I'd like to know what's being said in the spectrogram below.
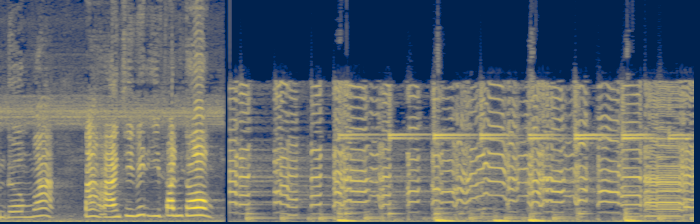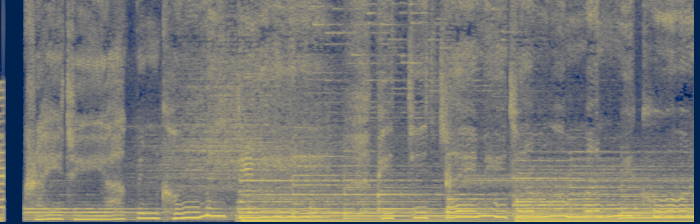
ำเดิมว่าประหารชีวิตอีฟันทอง ใครจะอยากเป็นคนไม่ดี ผิดที่ใจไม่จำว่ามันไม่ควร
